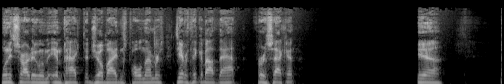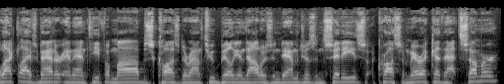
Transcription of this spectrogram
when it started to impact Joe Biden's poll numbers? Do you ever think about that for a second? Yeah. Black Lives Matter and Antifa mobs caused around $2 billion in damages in cities across America that summer.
